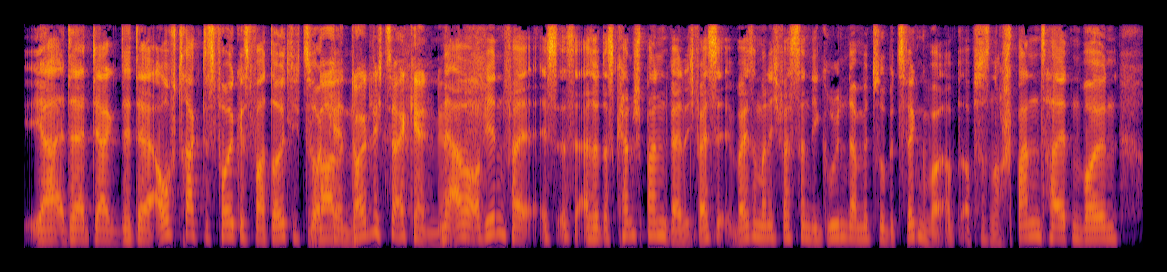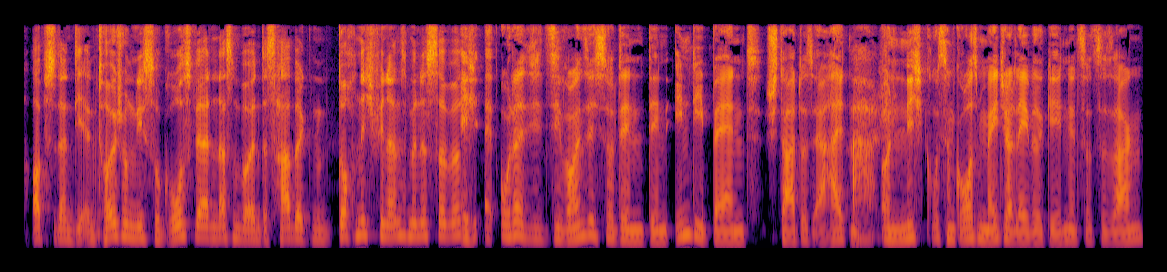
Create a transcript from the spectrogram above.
Ja, der, der, der, Auftrag des Volkes war deutlich zu War erkennen. deutlich zu erkennen. Ne, Ja. aber auf jeden Fall, es ist, also das kann spannend werden. Ich weiß, weiß immer nicht, was dann die Grünen damit so bezwecken wollen. Ob, ob sie es noch spannend halten wollen, ob sie dann die Enttäuschung nicht so groß werden lassen wollen, dass Habeck nun doch nicht Finanzminister wird. Ich, äh, oder die, sie wollen sich so den, den Indie-Band-Status erhalten und nicht zum großen Major-Label gehen, jetzt sozusagen.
